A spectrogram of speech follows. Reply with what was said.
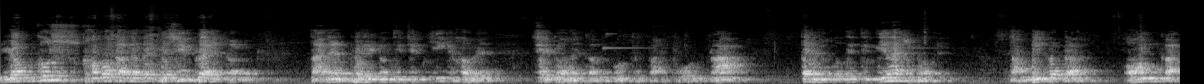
নিরঙ্কুশ ক্ষমতা যাদের বেশি প্রয়োজন, তাদের পরিণতি যে কি হবে, সেটা হয়তো আমি বলতে পারব না। তবে অতীত ইতিহাস বলে দাম্ভিকতা, অহংকার,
